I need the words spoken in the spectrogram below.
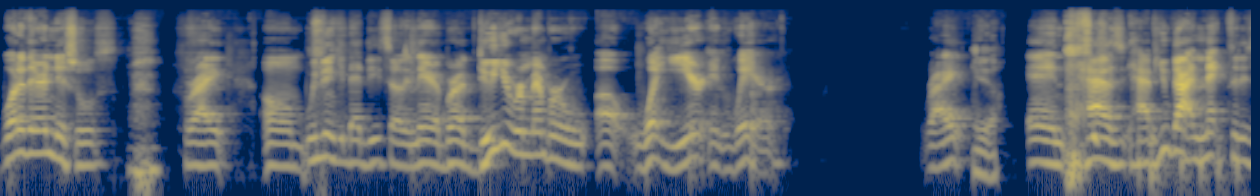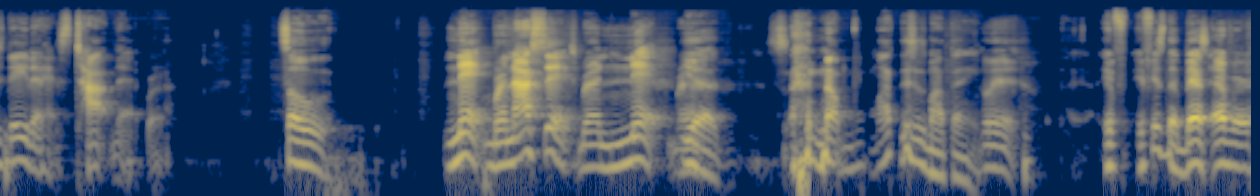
what are their initials? right. Um, we didn't get that detail in there, bruh. Do you remember uh what year and where? Right. Yeah. And has have you gotten neck to this day that has topped that, bro? So Neck, bro, not sex, bro. Neck, bro. yeah. no, my this is my thing. Go ahead. If if it's the best ever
